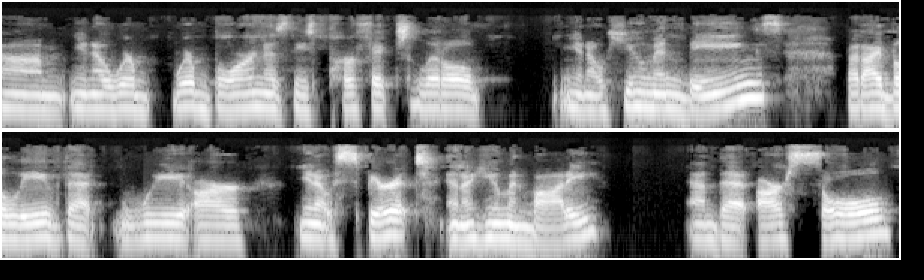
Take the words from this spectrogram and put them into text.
Um, you know we're we're born as these perfect little you know human beings but i believe that we are you know spirit in a human body and that our soul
